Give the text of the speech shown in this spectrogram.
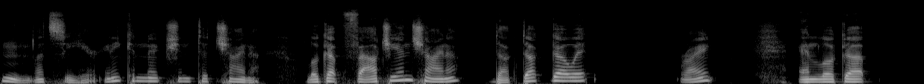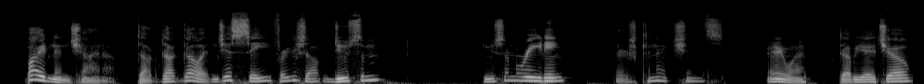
Hmm, let's see here. Any connection to China? Look up Fauci in China, duck, duck, go it, right? And look up Biden in China, duck, duck, go it, and just see for yourself. Do some, do some reading. There's connections. Anyway, WHO,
